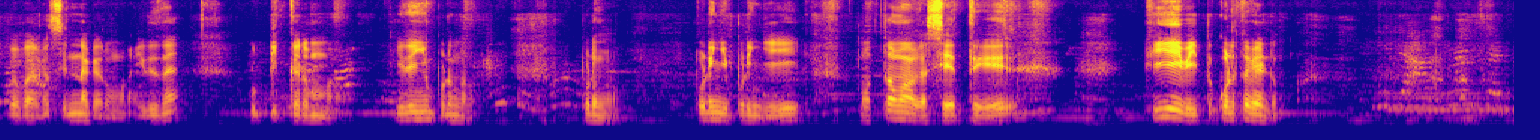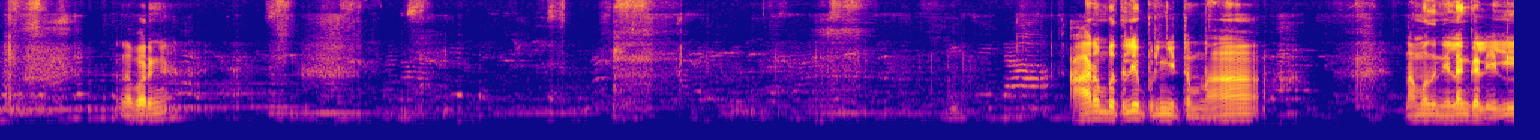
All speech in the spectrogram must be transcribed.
இப்போ பாருங்க சின்ன கரும்பு மரம் இதுதான் குட்டி கரும்பு மரம் இதையும் பிடுங்கணும். பிடுங்கணும். பிடுங்கி பிடுங்கி மொத்தமாக சேர்த்து தீயை வைத்து கொளுத்த வேண்டும். இந்த பாருங்க. ஆரம்பத்திலே பிடுங்கிட்டோம்னா நமது நிலங்களில்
